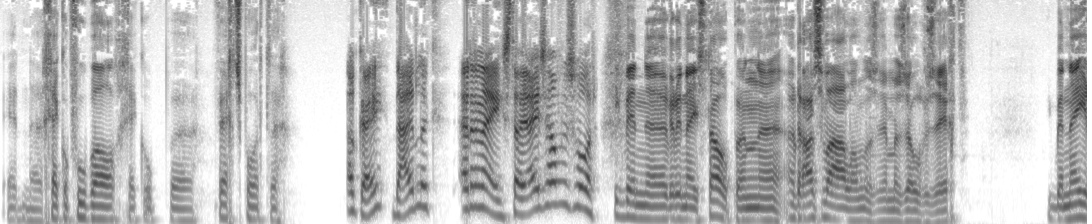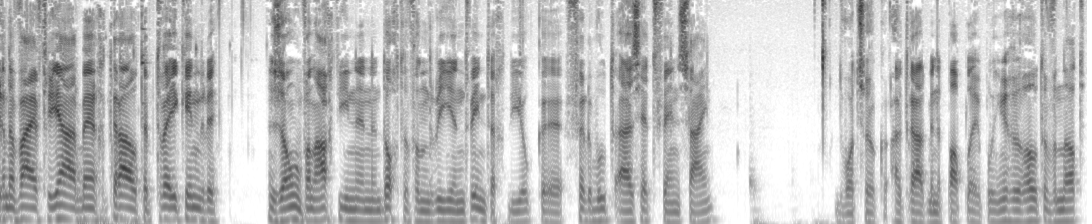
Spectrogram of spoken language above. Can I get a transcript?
En eh, gek op voetbal, gek op eh, vechtsporten. Oké, duidelijk. En René, stel jij jezelf eens voor. Ik ben eh, René Stoop, een, eh, een raswalander, zeg maar zo gezegd. Ik ben 59 jaar, ben getrouwd, heb twee kinderen. Een zoon van 18 en een dochter van 23, die ook eh verwoed AZ-fans zijn. Er wordt ze ook uiteraard met een paplepel ingegoten van dat.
